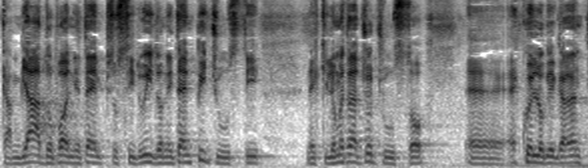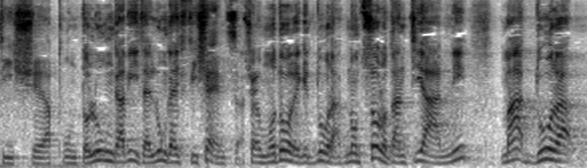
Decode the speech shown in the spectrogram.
cambiato poi nei tempi, sostituito nei tempi giusti, nel chilometraggio giusto, eh, è quello che garantisce appunto lunga vita e lunga efficienza, cioè un motore che dura non solo tanti anni, ma dura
